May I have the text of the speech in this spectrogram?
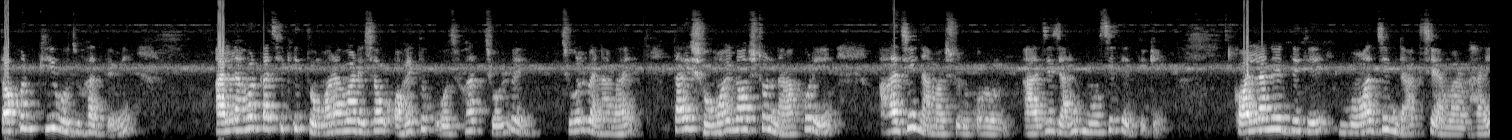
তখন কি অজুহাত দেবে? আল্লাহর কাছে কি তোমার আমার এসব অহেতুক অজুহাত চলবে? চলবে না ভাই। তাই সময় নষ্ট না করে আজই নামাজ শুরু করুন। আজই যান মসজিদের দিকে। কল্যাণের দিকে মোয়াজ্জিন ডাকছে আমার ভাই।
